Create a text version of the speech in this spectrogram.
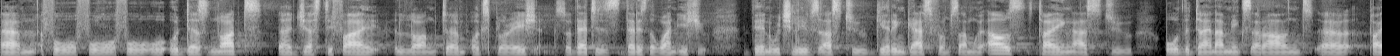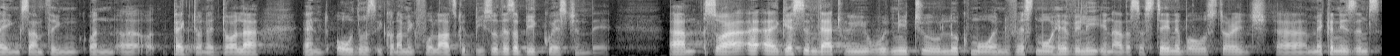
um, for, for, for, or does not uh, justify long term exploration. So that is, that is the one issue. Then, which leaves us to getting gas from somewhere else, tying us to all the dynamics around uh, buying something on, uh, pegged on a dollar, and all those economic fallouts could be. So there's a big question there. Um, so I, I, guess in that we would need to look more, invest more heavily in other sustainable storage uh, mechanisms,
